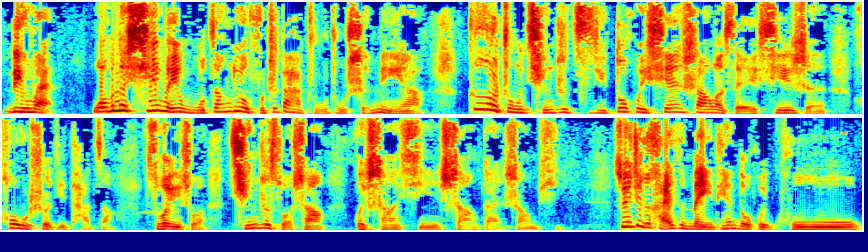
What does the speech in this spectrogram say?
另外，我们的心为五脏六腑之大主，主神明呀。各种情志刺激都会先伤了谁？心神，后涉及他脏。所以说，情志所伤会伤心、伤肝、伤脾，所以这个孩子每天都会哭，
